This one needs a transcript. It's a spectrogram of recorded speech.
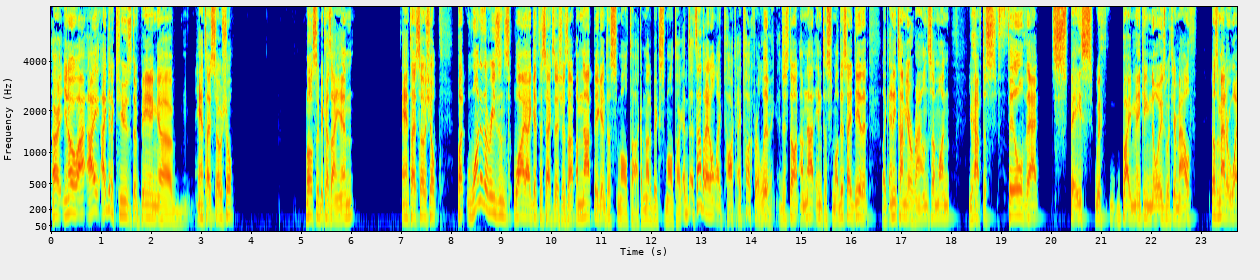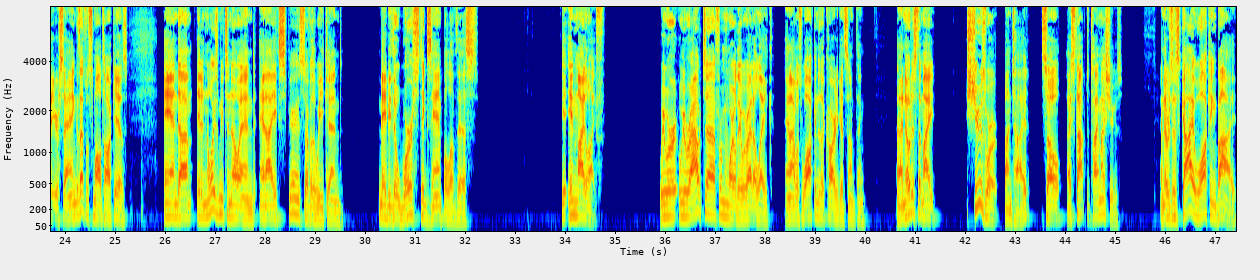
All right, you know, I, I, I get accused of being uh, antisocial, mostly because I am antisocial. But one of the reasons why I get this accusation is I'm not big into small talk. I'm not a big small talk. It's not that I don't like talk. I talk for a living. I just don't. I'm not into small. This idea that like anytime you're around someone, you have to fill that space with by making noise with your mouth. Doesn't matter what you're saying because that's what small talk is. And um, it annoys me to no end. And I experienced over the weekend maybe the worst example of this in my life. We were we were out uh, for Memorial Day. We were at a lake, and I was walking to the car to get something, and I noticed that my shoes were untied. So I stopped to tie my shoes, and there was this guy walking by,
